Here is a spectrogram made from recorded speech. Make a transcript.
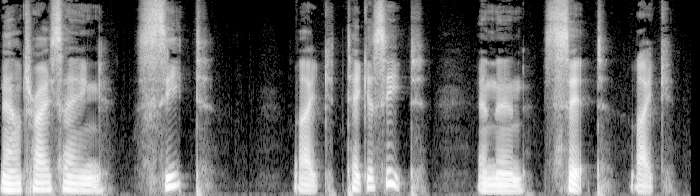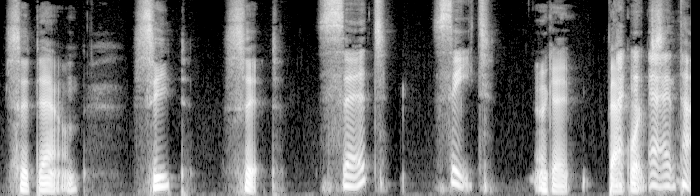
Now try saying seat, like take a seat, and then sit, like sit down. Seat, sit. Sit. Seat. Okay, backwards. É, é, tá.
